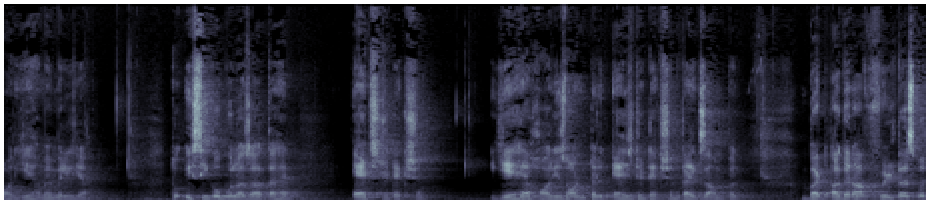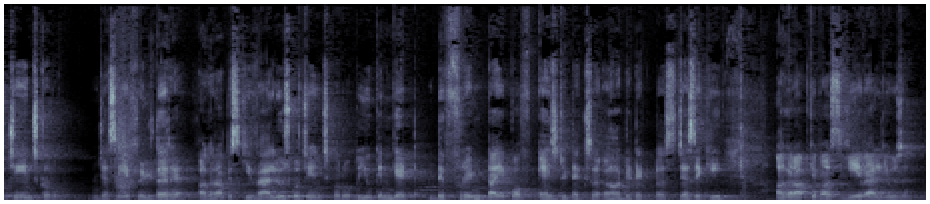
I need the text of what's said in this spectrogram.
और ये हमें मिल गया। तो इसी को बोला जाता है एज डिटेक्शन ये है हॉरिजॉन्टल एज डिटेक्शन का एग्ज़ाम्पल बट अगर आप फिल्टर्स को चेंज करो, जैसे ये फ़िल्टर है, अगर आप इसकी वैल्यूज़ को चेंज करो तो you can get different type of edge detector detectors जैसे कि अगर आपके पास ये वैल्यूज़ हैं,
